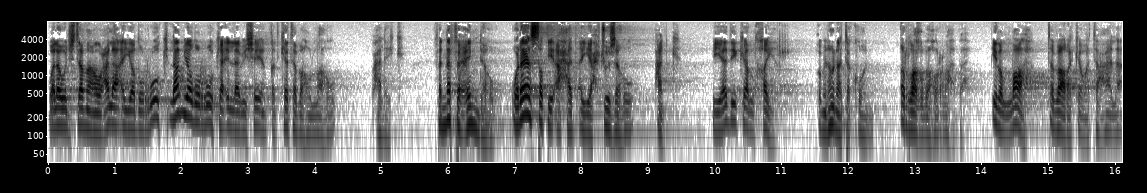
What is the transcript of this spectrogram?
ولو اجتمعوا على أن يضروك لم يضروك إلا بشيء قد كتبه الله عليك. فالنفع عنده ولا يستطيع أحد أن يحجزه عنك. بيدك الخير ومن هنا تكون الرغبة والرهبة إلى الله تبارك وتعالى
